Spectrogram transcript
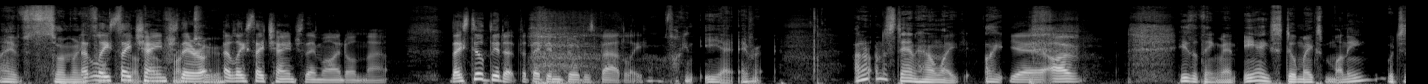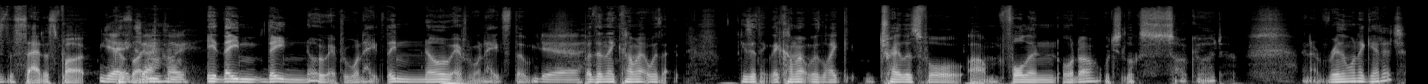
I have so many. at least they changed their 2. at least they changed their mind on that. They still did it, but they didn't do it as badly. fucking EA. Every, I don't understand how like like Yeah, I've Here's the thing, man. EA still makes money, which is the saddest part. yeah 'Cause, like, exactly. it, they they know everyone hates. They know everyone hates them. Yeah, But then they come out with. Here's the thing. They come out with like trailers for um, Fallen Order, which looks so good, and I really want to get it.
